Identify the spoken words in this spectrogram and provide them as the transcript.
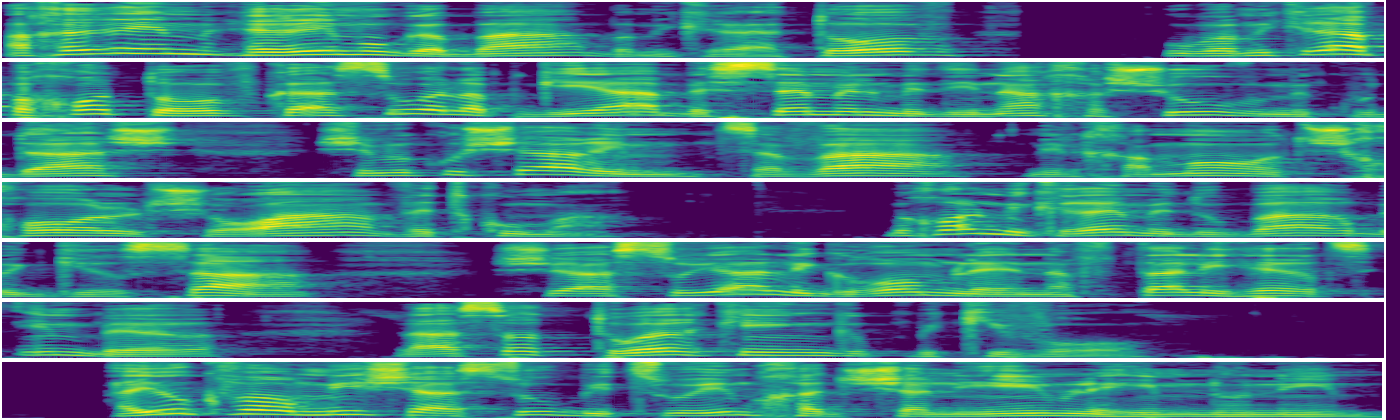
אחרים הרימו גבה, במקרה הטוב, ובמקרה הפחות טוב כעסו על הפגיעה בסמל מדינה חשוב ומקודש, שמקושר עם צבא, מלחמות, שכול, שואה ותקומה. בכל מקרה מדובר בגרסה שעשויה לגרום לנפתלי הרץ אימבר לעשות טוורקינג בקברו. היו כבר מי שעשו ביצועים חדשניים להמנונים.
